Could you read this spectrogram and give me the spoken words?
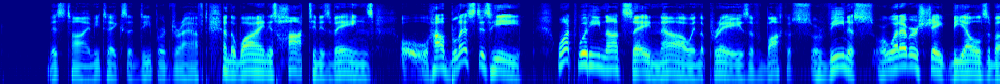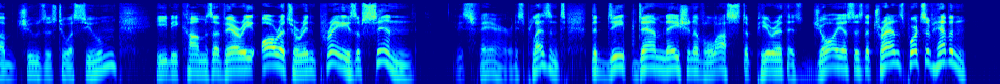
This time he takes a deeper draught, and the wine is hot in his veins. Oh, how blessed is he! What would he not say now in the praise of Bacchus or Venus or whatever shape Beelzebub chooses to assume? He becomes a very orator in praise of sin. It is fair, it is pleasant. The deep damnation of lust appeareth as joyous as the transports of heaven.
